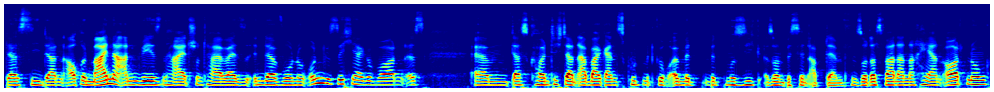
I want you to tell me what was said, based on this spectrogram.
dass sie dann auch in meiner Anwesenheit schon teilweise in der Wohnung ungesicher geworden ist. Ähm, das konnte ich dann aber ganz gut mit, mit, mit Musik so ein bisschen abdämpfen. So, das war dann nachher in Ordnung.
